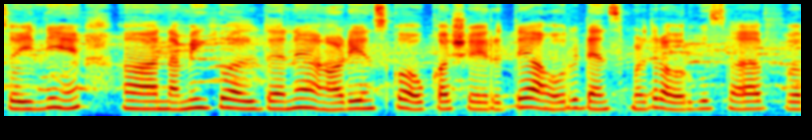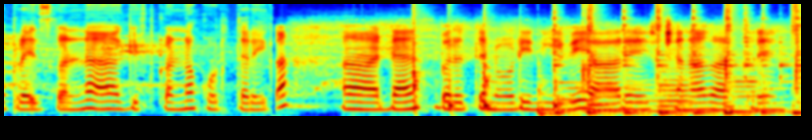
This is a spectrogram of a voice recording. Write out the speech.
ಸೊ ಇಲ್ಲಿ ನಮಗೂ ಅಲ್ಲದೇ ಆಡಿಯನ್ಸ್ಗೂ ಅವಕಾಶ ಇರುತ್ತೆ. ಅವರು ಡ್ಯಾನ್ಸ್ ಮಾಡಿದ್ರೆ ಅವ್ರಿಗೂ ಸಹ ಪ್ರೈಸ್ಗಳನ್ನ ಗಿಫ್ಟ್ಗಳನ್ನ ಕೊಡ್ತಾರೆ. ಈಗ ಡ್ಯಾನ್ಸ್ ಬರುತ್ತೆ ನೋಡಿ ನೀವೇ ಯಾರು ಎಷ್ಟು ಚೆನ್ನಾಗಿ ಆಡ್ತಾರೆ ಅಂತ.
